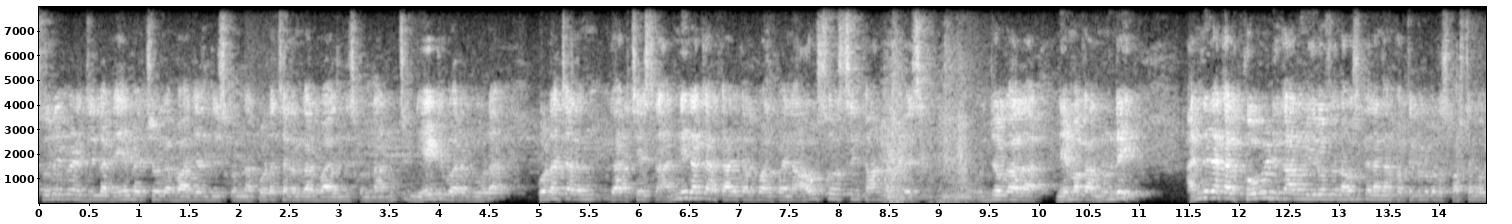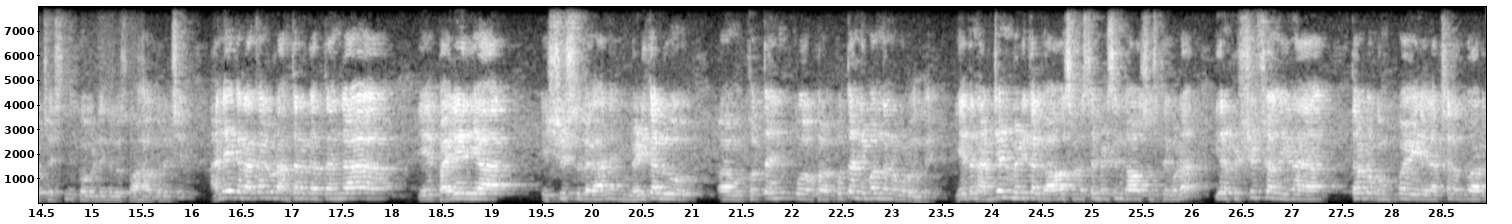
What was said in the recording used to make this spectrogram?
సూర్యాపేట జిల్లా డిఎంహెచ్ఓగా బాధ్యతలు తీసుకున్న కోటచలం గారు బాధ్యతలు తీసుకున్న నాటి నుంచి నేటి వరకు కూడా కోటచలం గారు చేసిన అన్ని రకాల కార్యకలాపాలపైన అవుట్ సోర్సింగ్ కాంట్రాక్ట్ బేస్ ఉద్యోగాల నియామకాల నుండి అన్ని రకాల కోవిడ్ కాలంలో ఈరోజు నవస తెలంగాణ పత్రికలు కూడా స్పష్టంగా వచ్చేసింది. కోవిడ్ నిధులు స్వాహా గురించి అనేక రకాలు కూడా అంతర్గతంగా ఏ పైలేరియా ఇష్యూస్లో కానీ మెడికల్ కొత్త కొత్త ఇంకో- కొత్త నిబంధన కూడా ఉంది. ఏదైనా అర్జెంట్ మెడికల్ కావాల్సి వస్తే మెడిసిన్ కావాల్సి వస్తే కూడా ఈయన ప్రిస్క్రిప్షన్ ఈయన తర్వాత ఒక ముప్పై లక్షల ద్వారా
